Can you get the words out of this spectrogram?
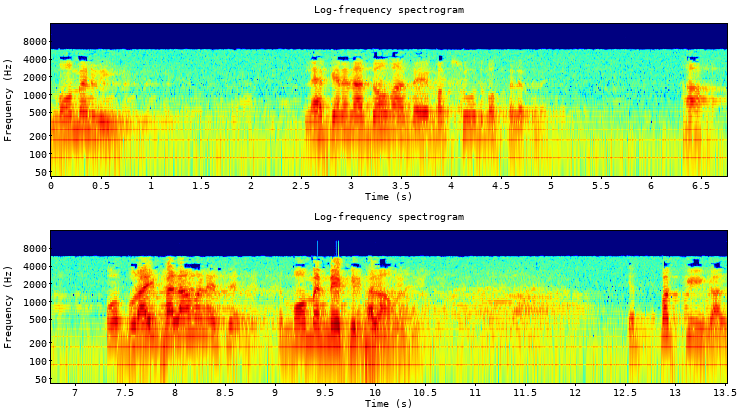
مومن بھی، لیکن انہوں دونوں دے مقصود مختلف نے۔ ہاں وہ برائی پھیلاو مومن نیکی پھیلاو یہ پکی گل۔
